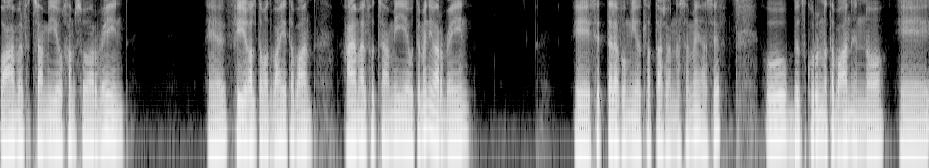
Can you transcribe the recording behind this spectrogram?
وعام 1945 آه، في غلطة مطبعية طبعا عام 1948 6113 آه، نسمة آسف. وبذكروا لنا طبعا إنه آه،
